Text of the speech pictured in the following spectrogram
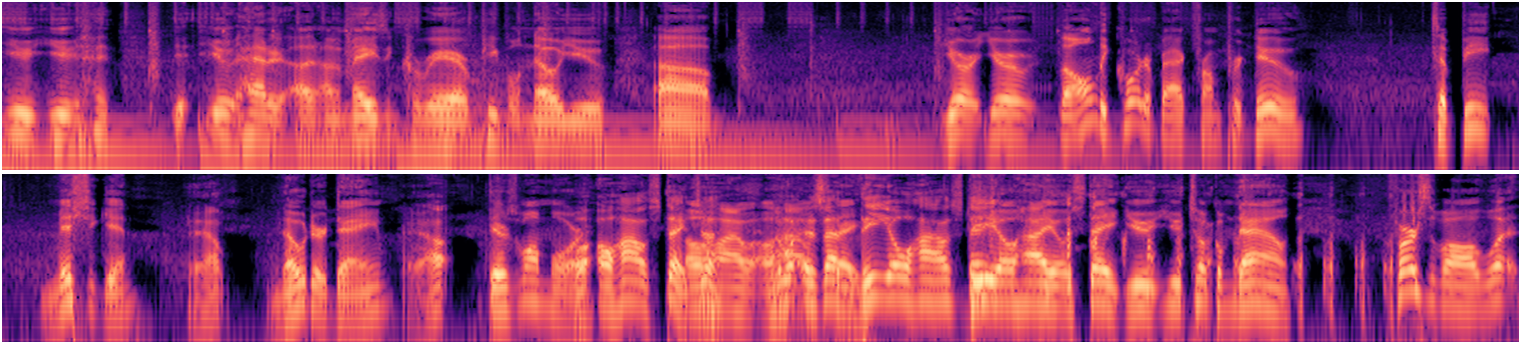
you you you- you had a, an amazing career. People know you. Um, you're you're the only quarterback from Purdue to beat Michigan. Yep. Notre Dame. Yep. There's one more. Well, Ohio State. Ohio, Ohio Is that State. the Ohio State? The Ohio State. You you took them down. First of all, what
